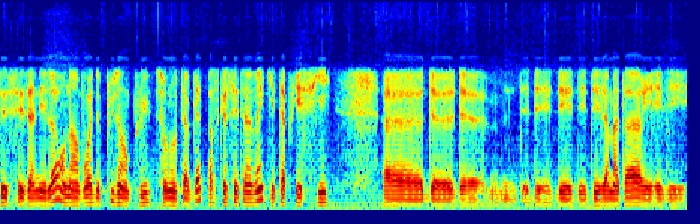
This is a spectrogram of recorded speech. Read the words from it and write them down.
ces, années-là, on en voit de plus en plus sur nos tablettes parce que c'est un vin qui est apprécié euh, de, des amateurs et, des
